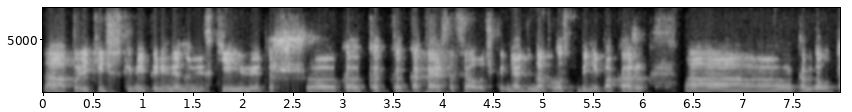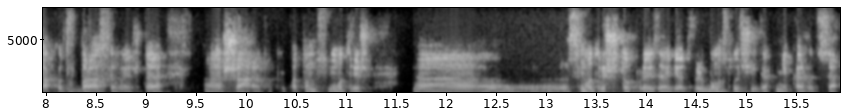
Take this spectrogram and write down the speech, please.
а, политическими переменами в Киеве. Это ж а, как, какая социалочка? Ни один опрос тебе не покажет, а, когда вот так вот вбрасываешь да, шар этот, и потом смотришь, смотришь, что произойдет. В любом случае, как мне кажется,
